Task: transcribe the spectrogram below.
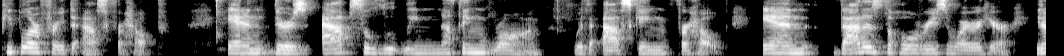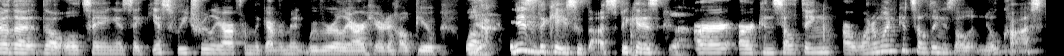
people are afraid to ask for help. And there's absolutely nothing wrong with asking for help. And that is the whole reason why we're here. You know, the, the old saying is like, yes, we truly are from the government. We really are here to help you. Well, yeah. it is the case with us because yeah. our, our consulting, our one-on-one consulting is all at no cost.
